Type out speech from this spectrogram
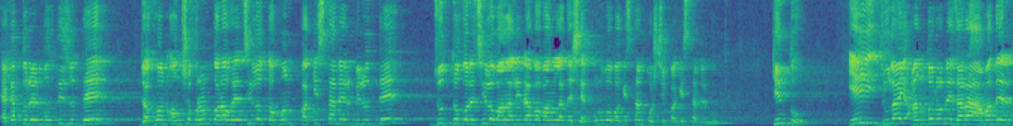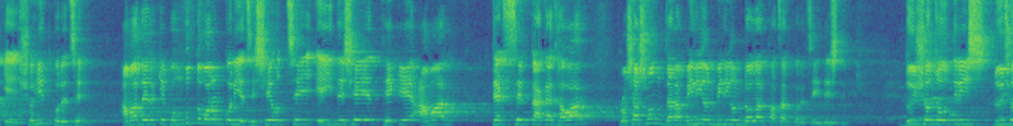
একাত্তরের মুক্তিযুদ্ধে যখন অংশগ্রহণ করা হয়েছিল, তখন পাকিস্তানের বিরুদ্ধে যুদ্ধ করেছিল বাঙালিরা বা বাংলাদেশের, পূর্ব পাকিস্তান, পশ্চিম পাকিস্তানের মধ্যে। কিন্তু এই জুলাই আন্দোলনে যারা আমাদেরকে শহীদ করেছে, আমাদেরকে পঙ্গুত্ব বরণ করিয়েছে, সে হচ্ছে এই দেশে থেকে আমার ট্যাক্সের টাকা খাওয়া প্রশাসন যারা বিলিয়ন বিলিয়ন ডলার পাচার করেছে এই দেশ থেকে। দুইশো চৌত্রিশ, দুইশো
